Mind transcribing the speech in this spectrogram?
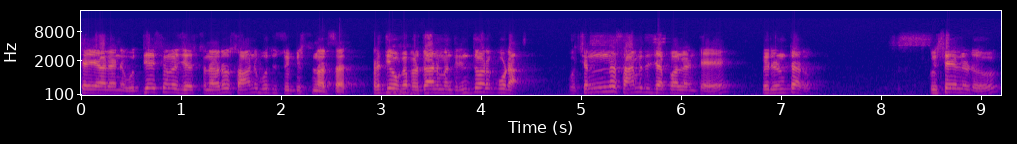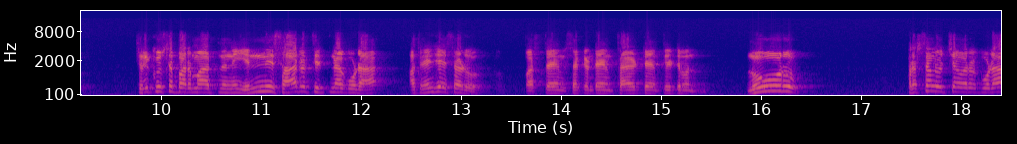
చేయాలనే ఉద్దేశంలో చేస్తున్నారు సానుభూతి చూపిస్తున్నారు సార్. ప్రతి ఒక్క ప్రధానమంత్రి ఇంతవరకు కూడా ఒక చిన్న సామెత చెప్పాలంటే మీరు ఉంటారు కుశేలుడు శ్రీకృష్ణ పరమాత్మని ఎన్నిసార్లు తిట్టినా కూడా అతను ఏం చేశాడు? First time second time third time తిట్టడం నూరు ప్రశ్నలు వచ్చే వరకు కూడా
